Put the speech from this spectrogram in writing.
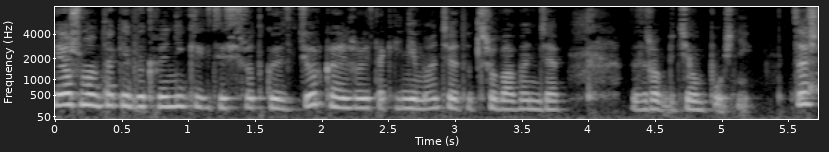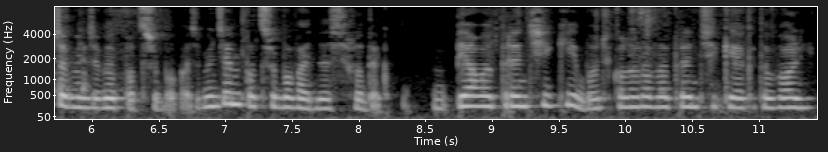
Ja już mam takie wykrojniki, gdzie w środku jest dziurka. Jeżeli takiej nie macie, to trzeba będzie zrobić ją później. Co jeszcze będziemy potrzebować? Będziemy potrzebować na środek białe pręciki, bądź kolorowe pręciki, jak to woli,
